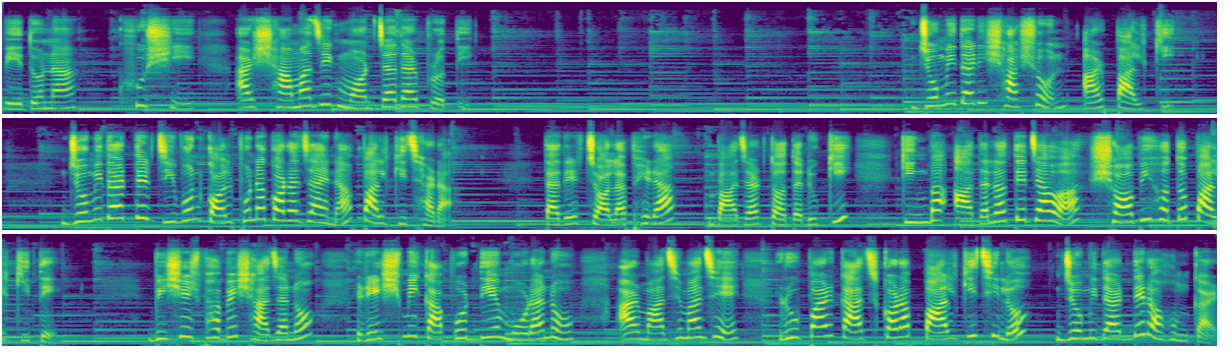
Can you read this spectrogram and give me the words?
বেদনা, খুশি আর সামাজিক মর্যাদার প্রতীক। জমিদারি শাসন আর পালকি। জমিদারদের জীবন কল্পনা করা যায় না পালকি ছাড়া। তাদের চলাফেরা, বাজার তদারকি কিংবা আদালতে যাওয়া সবই হতো পালকিতে। বিশেষভাবে সাজানো, রেশমি কাপড় দিয়ে মোড়ানো আর মাঝে মাঝে রূপার কাজ করা পালকি ছিল জমিদারদের অহংকার।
